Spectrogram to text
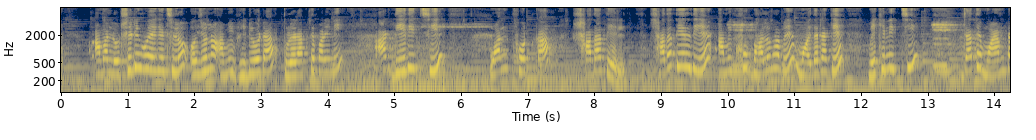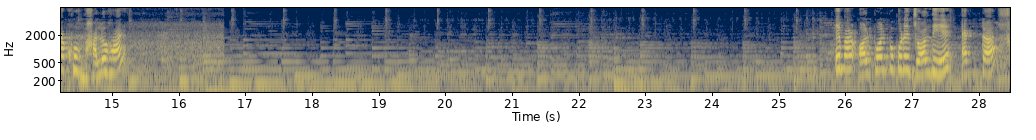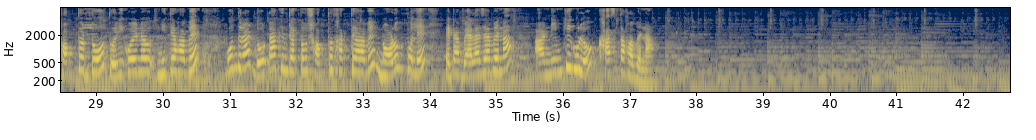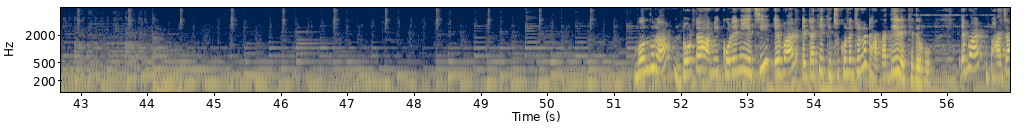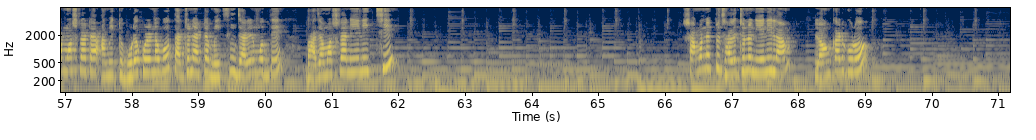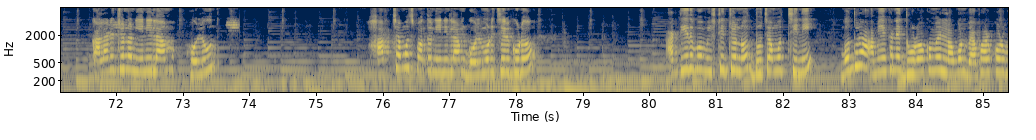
আমার লোডশেডিং হয়ে গেছিল, ওই জন্য আমি ভিডিওটা তুলে রাখতে পারিনি। আর দিয়ে দিচ্ছি ওয়ান ফোর্থ কাপ সাদা তেল। সাদা তেল দিয়ে আমি খুব ভালোভাবে ময়দাটাকে মেখে নিচ্ছি, যাতে ময়ামটা খুব ভালো হয়। এবার অল্প অল্প করে জল দিয়ে একটা শক্ত ডো তৈরি করে নিতে হবে। বন্ধুরা, ডোটা কিন্তু একদম শক্ত থাকতে হবে, নরম হলে এটা বেলা যাবে না আর নিমকিগুলো খাস্তা হবে না। বন্ধুরা, ডোটা আমি করে নিয়েছি, এবার এটাকে কিছুক্ষণের জন্য ঢাকা দিয়ে রেখে দেব। এবার ভাজা মশলাটা আমি একটু গুঁড়ো করে নেব, তার জন্য একটা মিক্সিং জারের মধ্যে ভাজা মশলা নিয়ে নিচ্ছি। সামান্য একটু ঝালের জন্য নিয়ে নিলাম লঙ্কার গুঁড়ো। কালারের জন্য নিয়ে নিলাম হলুদ। হাফ চামচ মতো নিয়ে নিলাম গোলমরিচের গুঁড়ো। আর দিয়ে দেবো মিষ্টির জন্য দু চামচ চিনি। বন্ধুরা, আমি এখানে দু রকমের লবণ ব্যবহার করব।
